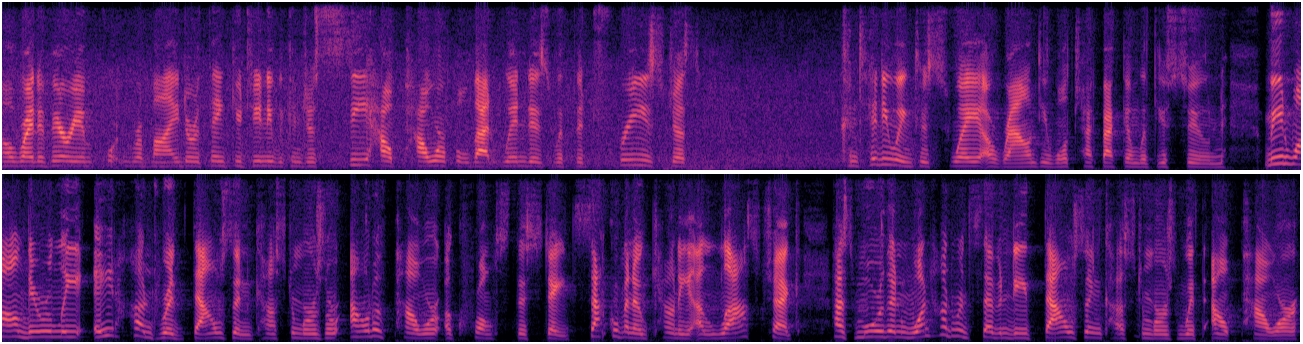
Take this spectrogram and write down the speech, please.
All right, a very important reminder. Thank you, Jeannie. We can just see how powerful that wind is with the trees just continuing to sway around you. We'll check back in with you soon. Meanwhile, nearly 800,000 customers are out of power across the state. Sacramento County, at last check, has more than 170,000 customers without power,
